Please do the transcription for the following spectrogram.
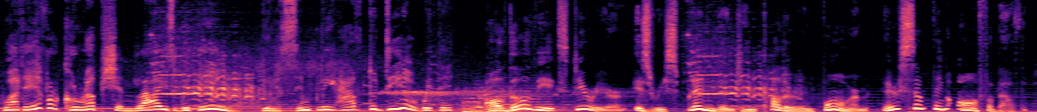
Whatever corruption lies within, you'll simply have to deal with it. Although the exterior is resplendent in color and form, there's something off about the.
